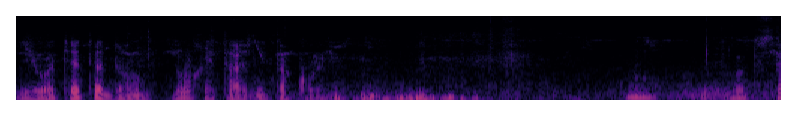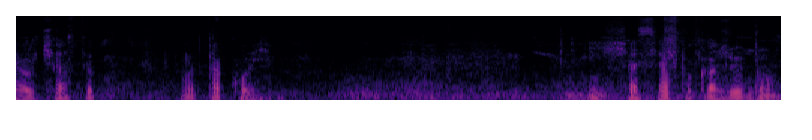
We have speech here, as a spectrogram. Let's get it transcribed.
И вот это дом, двухэтажный такой. Вот вся участок вот такой. И сейчас я покажу дом.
